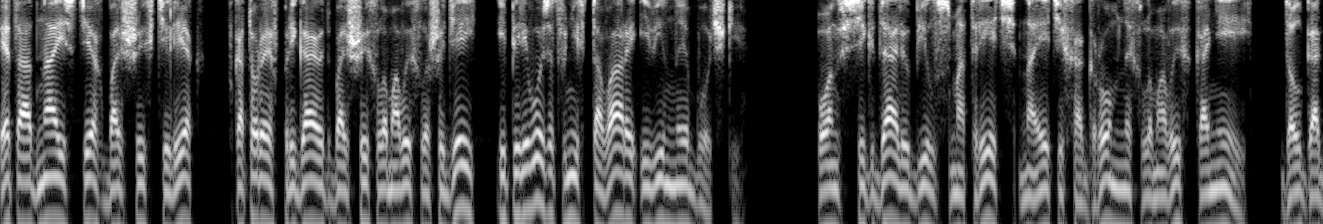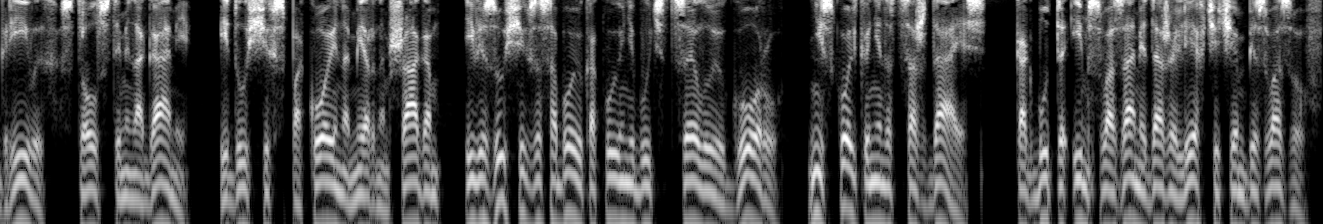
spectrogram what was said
Это одна из тех больших телег, в которые впрягают больших ломовых лошадей и перевозят в них товары и винные бочки. Он всегда любил смотреть на этих огромных ломовых коней, долгогривых, с толстыми ногами, идущих спокойно, мерным шагом и везущих за собою какую-нибудь целую гору, нисколько не надсаждаясь, как будто им с вазами даже легче, чем без вазов.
